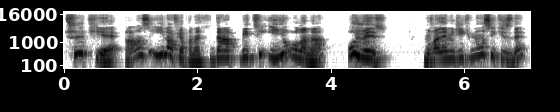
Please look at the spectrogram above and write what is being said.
Türkiye ağzı iyi laf yapana, hidabeti iyi olana oy verir. Muharrem İnce 2018'de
